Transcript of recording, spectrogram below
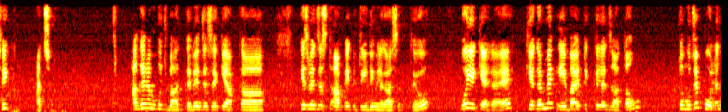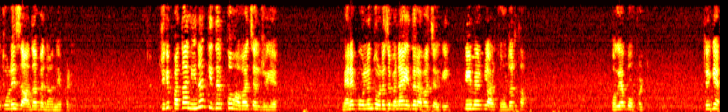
ठीक? अच्छा। अगर हम कुछ बात करें, जैसे कि आपका, इसमें जस्ट आप एक रीडिंग लगा सकते हो। वो ये कह रहा है कि अगर मैं एबायोटिक के लिए जाता हूँ तो मुझे पोलन थोड़े ज़्यादा बनाने पड़े। क्योंकि पता नहीं ना किधर को हवा चल रही है। मैंने पोलन थोड़े से बनाया, इधर हवा चल गई। फीमेल फ्लावर तो उधर था। हो गया पोपट। ठीक है?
